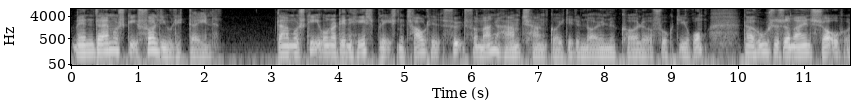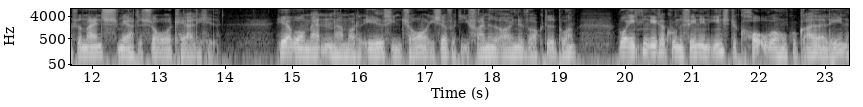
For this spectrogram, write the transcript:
Men der er måske for livligt derinde. Der er måske under denne hæsblæsende travlhed født for mange harmtanker i dette nøgne, kolde og fugtige rum, der har huset så meget sorg og så meget smertesåret kærlighed. Her, hvor manden har måttet æde sine tårer, især fordi fremmede øjne vogtede på ham, hvor enken ikke har kunnet finde en eneste krog, hvor hun kunne græde alene,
